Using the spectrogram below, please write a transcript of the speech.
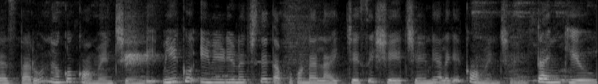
చేస్తారో నాకు కామెంట్ చేయండి. మీకు ఈ వీడియో నచ్చితే తప్పకుండా లైక్ చేసి షేర్ చేయండి అలాగే కామెంట్ చేయండి. Thank you.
